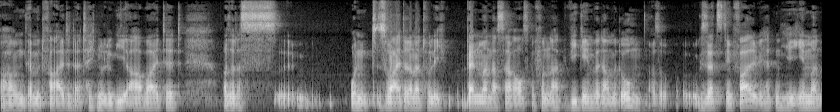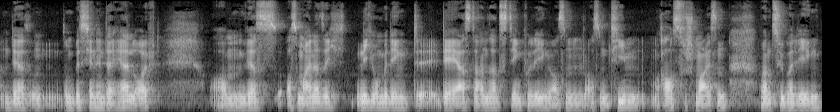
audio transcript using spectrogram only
ähm, der mit veralteter Technologie arbeitet? Also das äh, und das Weitere natürlich, wenn man das herausgefunden hat, wie gehen wir damit um? Also gesetzt den Fall, wir hätten hier jemanden, der so, so ein bisschen hinterherläuft ähm, wäre es aus meiner Sicht nicht unbedingt der erste Ansatz, den Kollegen aus dem, aus dem Team rauszuschmeißen, sondern zu überlegen,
